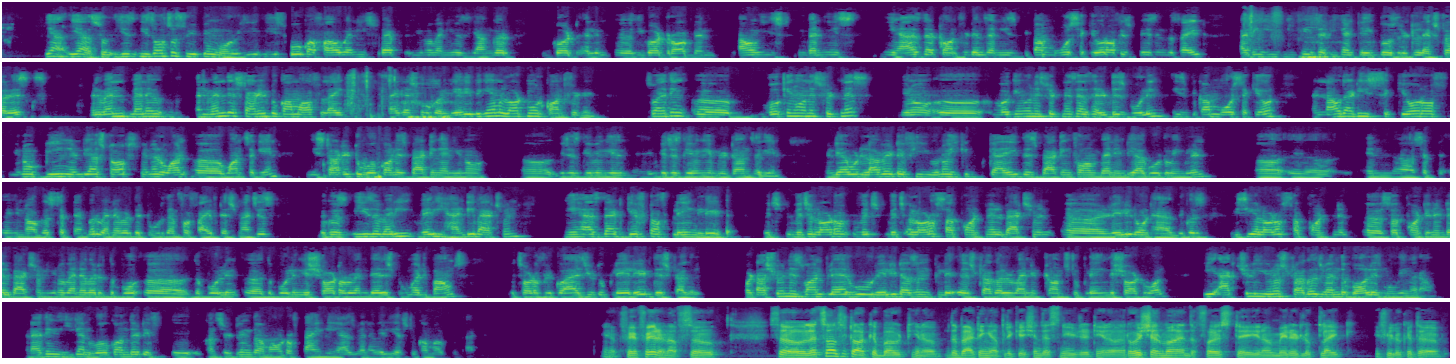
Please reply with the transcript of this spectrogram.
Yeah yeah. So he's, he's also sweeping more. He, he spoke of how when he swept you know when he was younger he got uh, he got dropped and now he's when he's he has that confidence and he's become more secure of his place in the side i think he, he thinks that he can take those little extra risks. And when when I, and when they started to come off like like i spoke earlier he became a lot more confident. So i think uh, working on his fitness you know uh, working on his fitness has helped his bowling. He's become more secure. And now that he's secure of you know being India's top spinner one uh, once again, he started to work on his batting, and you know, uh, which is giving him which is giving him returns again. India would love it if he, you know, he could carry this batting form when India go to England uh, uh in uh, in August September whenever they tour them for five Test matches because he's a very very handy batsman. He has that gift of playing late, which which a lot of which which a lot of subcontinental batsmen uh, really don't have because we see a lot of subcontinental uh, subcontinental batsmen. You know, whenever the bo- uh, the bowling the bowling is short or when there is too much bounce, it sort of requires you to play late. They struggle. But Ashwin is one player who really doesn't play, uh, struggle when it comes to playing the short ball. He actually, you know, struggles when the ball is moving around, and I think he can work on that if uh, considering the amount of time he has whenever he has to come out to that. Yeah, fair, fair enough. So, so let's also talk about you know the batting application that's needed. You know, Rohit Sharma in the first day, you know, made it look like if you look at the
